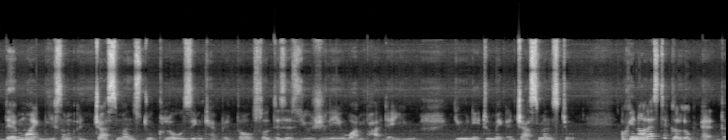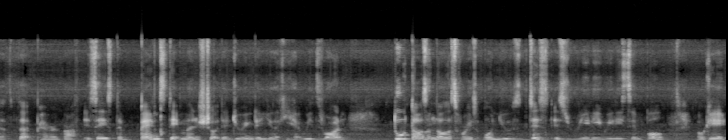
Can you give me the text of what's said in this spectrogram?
there might be some adjustments to closing capital. So this is usually one part that you you need to make adjustments to. Okay, now let's take a look at the third paragraph. It says the bank statement showed that during the year he had withdrawn $2,000 for his own use. This is really, really simple. Okay,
